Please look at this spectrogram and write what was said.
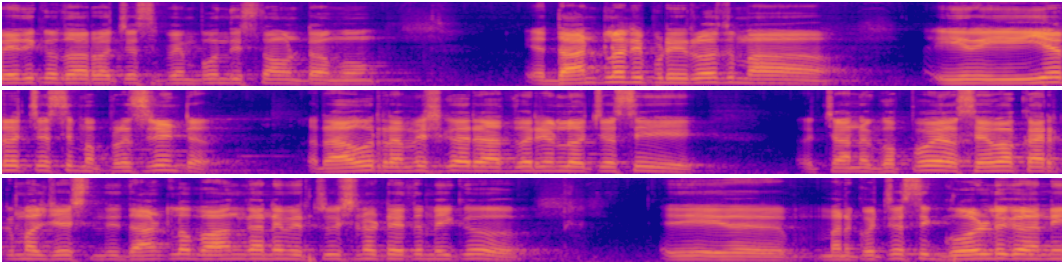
వేదిక ద్వారా వచ్చేసి పెంపొందిస్తూ ఉంటాము. దాంట్లో ఇప్పుడు ఈరోజు మా ఈ ఈ ఇయర్ వచ్చేసి మా ప్రెసిడెంట్ రావుల్ రమేష్ గారి ఆధ్వర్యంలో వచ్చేసి చాలా గొప్ప సేవా కార్యక్రమాలు చేసింది. దాంట్లో భాగంగానే మీరు చూసినట్టయితే మీకు ఈ మనకు వచ్చేసి గోల్డ్ కానీ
